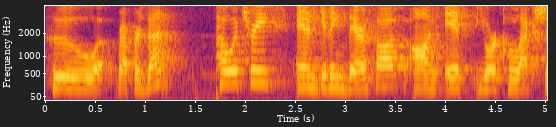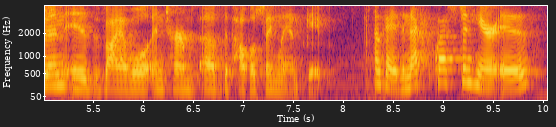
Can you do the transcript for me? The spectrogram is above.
who represent poetry and getting their thoughts on if your collection is viable in terms of the publishing landscape. Okay, the next question here is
